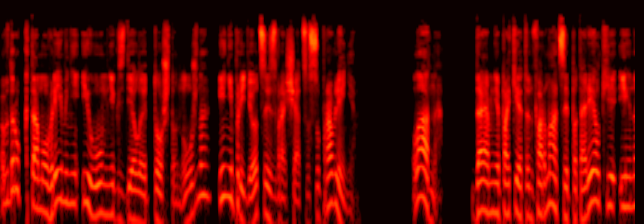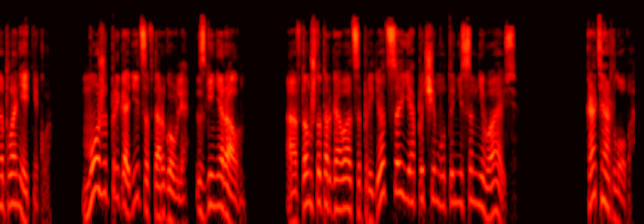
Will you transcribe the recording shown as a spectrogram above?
Вдруг к тому времени и умник сделает то, что нужно, и не придется извращаться с управлением. Ладно, дай мне пакет информации по тарелке и инопланетнику. Может пригодиться в торговле с генералом. А в том, что торговаться придется, я почему-то не сомневаюсь. Катя Орлова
